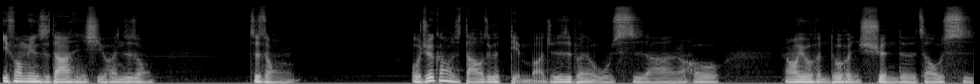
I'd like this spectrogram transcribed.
一方面是大家很喜欢这种这种。我觉得刚好是达到这个点吧，就日本的武士啊，然后，然后有很多很炫的招式，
